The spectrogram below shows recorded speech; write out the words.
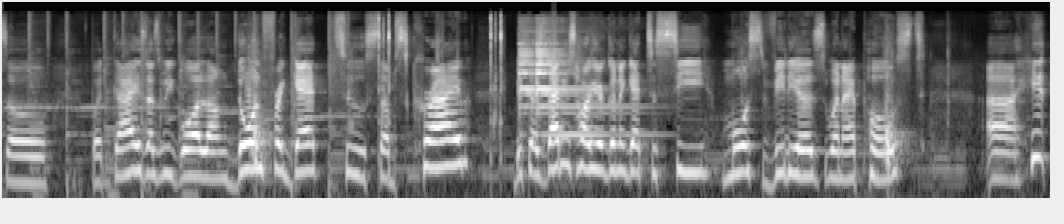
So but guys, as we go along, don't forget to subscribe because that is how you're to get to see most videos when I post. Uh, hit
